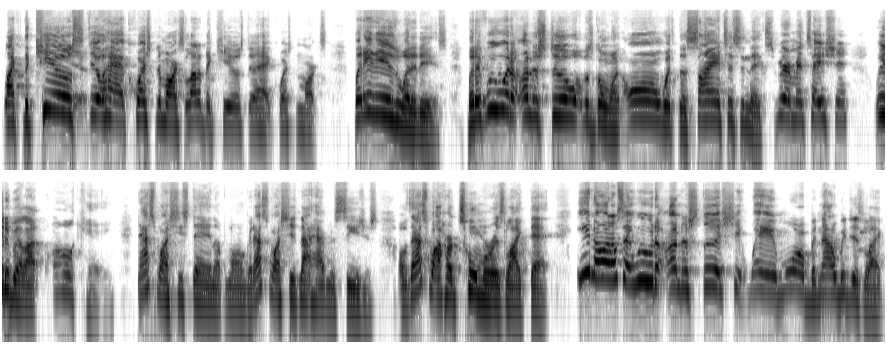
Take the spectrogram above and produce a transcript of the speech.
Like the kills Yeah. still had question marks. A lot of the kills still had question marks, but it is what it is. But if we would have understood what was going on with the scientists and the experimentation, we'd have been like, okay, that's why she's staying up longer. That's why she's not having seizures. Oh, that's why her tumor is like that. You know what I'm saying? We would have understood shit way more, but now we just like,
